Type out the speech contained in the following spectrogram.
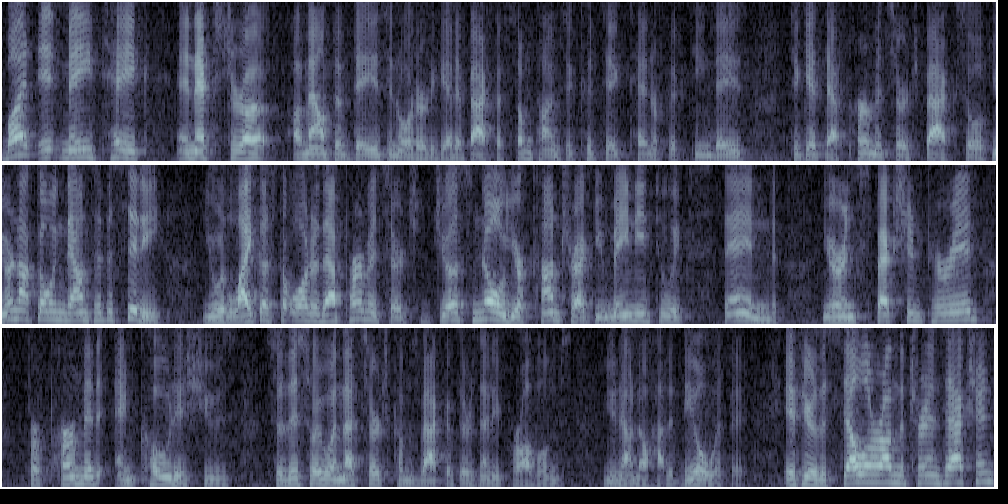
but it may take an extra amount of days in order to get it back, because sometimes it could take 10 or 15 days to get that permit search back. So if you're not going down to the city, you would like us to order that permit search, just know your contract, you may need to extend your inspection period for permit and code issues. So this way, when that search comes back, if there's any problems, you now know how to deal with it. If you're the seller on the transaction,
